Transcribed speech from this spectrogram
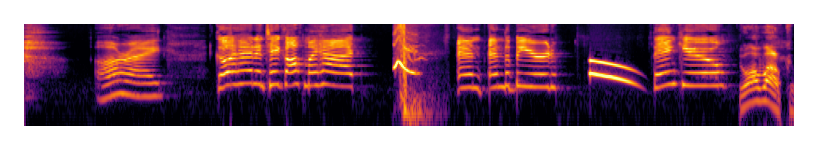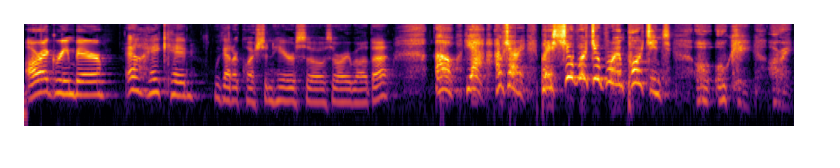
All right. Go ahead and take off my hat. and and the beard. Thank you. You are welcome. All right, Green Bear. Oh, hey, kid. We got a question here, so sorry about that. Oh, yeah, I'm sorry, but it's super duper important. Oh, okay. All right.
